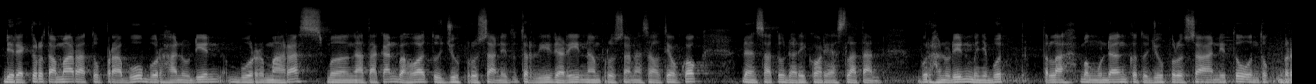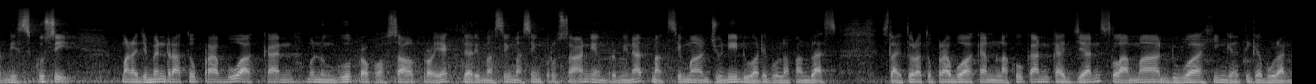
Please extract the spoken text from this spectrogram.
Direktur Utama Ratu Prabu Burhanuddin Burmaras mengatakan bahwa tujuh perusahaan itu terdiri dari enam perusahaan asal Tiongkok dan satu dari Korea Selatan. Burhanuddin menyebut telah mengundang ketujuh perusahaan itu untuk berdiskusi. Manajemen Ratu Prabu akan menunggu proposal proyek dari masing-masing perusahaan yang berminat maksimal Juni 2018. Setelah itu Ratu Prabu akan melakukan kajian selama dua hingga tiga bulan.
